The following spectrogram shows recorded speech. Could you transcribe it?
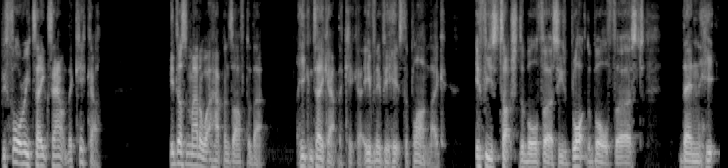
before he takes out the kicker, it doesn't matter what happens after that. He can take out the kicker, even if he hits the plant leg. If he's touched the ball first, he's blocked the ball first, then he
